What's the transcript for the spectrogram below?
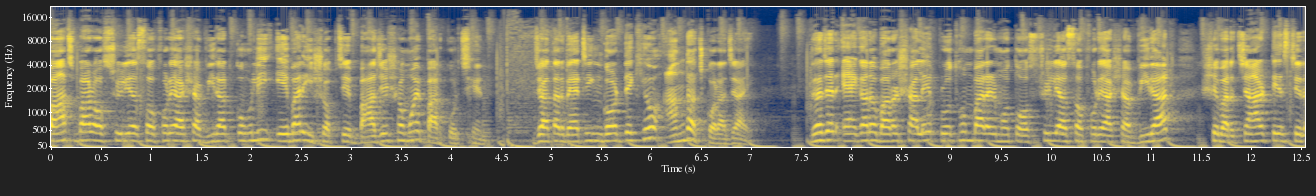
পাঁচবার অস্ট্রেলিয়া সফরে আসা বিরাট কোহলি এবারই সবচেয়ে বাজে সময় পার করছেন, যা তার ব্যাটিং গড় দেখেও আন্দাজ করা যায়। দু হাজার এগারো বারো সালে প্রথমবারের মতো অস্ট্রেলিয়া সফরে আসা বিরাট সেবার চার টেস্টের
